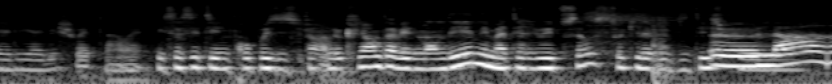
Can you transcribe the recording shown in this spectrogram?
et, elle, est, elle est chouette là. Ouais. Et ça, c'était une proposition. Enfin, le client t'avait demandé des matériaux et tout ça ou c'est toi qui l'avais guidé euh, Là,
